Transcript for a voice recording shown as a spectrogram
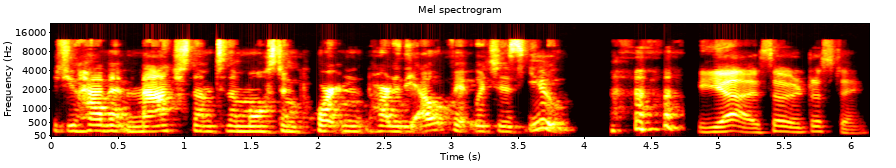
but you haven't matched them to the most important part of the outfit, which is you. Yeah. It's so interesting.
